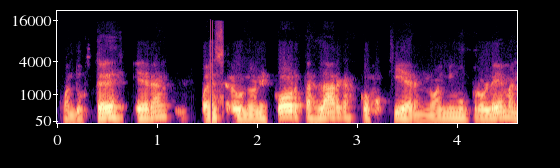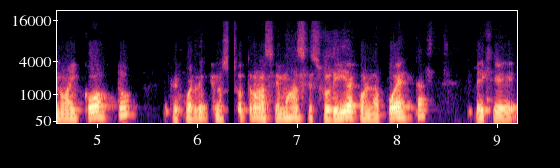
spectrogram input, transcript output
cuando ustedes quieran, pueden ser reuniones cortas, largas, como quieran, no hay ningún problema, no hay costo. Recuerden que nosotros hacemos asesoría con la apuesta de que,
